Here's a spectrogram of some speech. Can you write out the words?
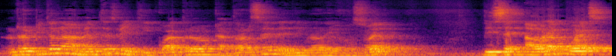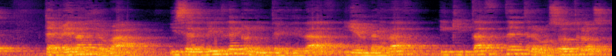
repito nuevamente, es 24, 14 del libro de Josué. Dice, ahora pues, temed a Jehová y servidle con integridad y en verdad, y quitad de entre vosotros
